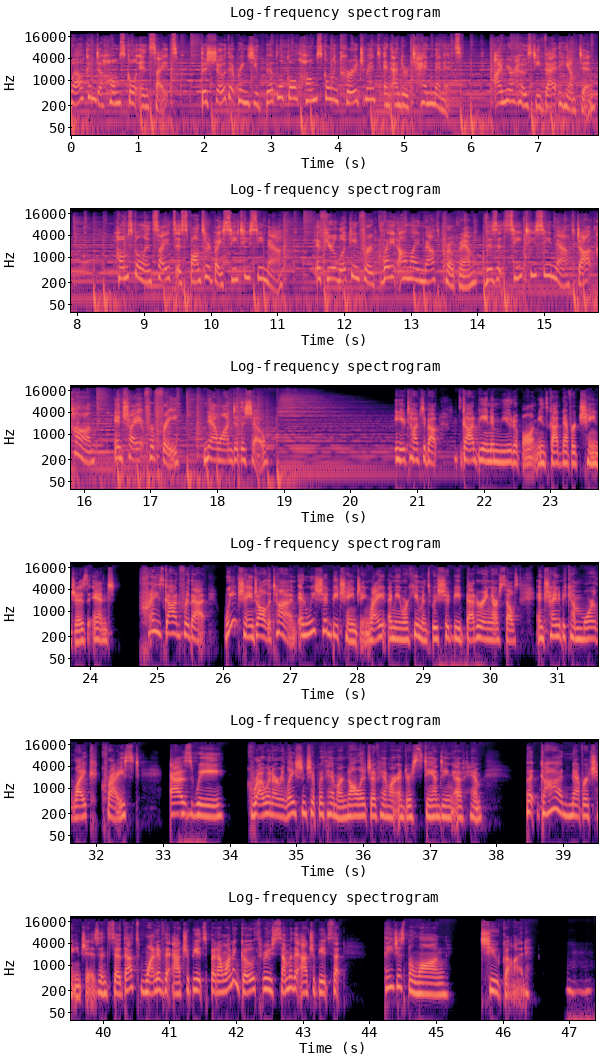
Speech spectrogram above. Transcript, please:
Welcome to Homeschool Insights, the show that brings you biblical homeschool encouragement in under 10 minutes. I'm your host, Yvette Hampton. Homeschool Insights is sponsored by CTC Math. If you're looking for a great online math program, visit ctcmath.com and try it for free. Now, on to the show. You talked about God being immutable. It means God never changes. And praise God for that. We change all the time and we should be changing, right? I mean, we're humans. We should be bettering ourselves and trying to become more like Christ as we grow in our relationship with Him, our knowledge of Him, our understanding of Him. But God never changes. And so that's one of the attributes. But I want to go through some of the attributes that they just belong to God. Mm-hmm.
